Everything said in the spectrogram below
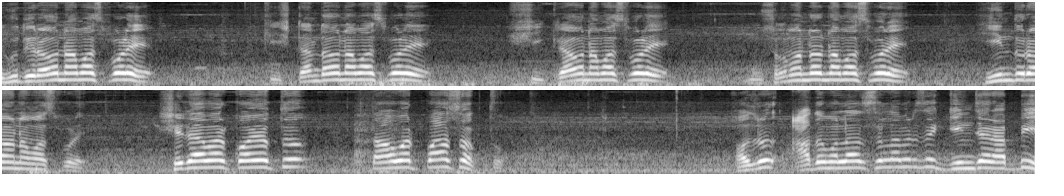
ইহুদিরাও নামাজ পড়ে, খ্রিস্টানরাও নামাজ পড়ে, শিখরাও নামাজ পড়ে মুসলমানরাও নামাজ পড়ে, হিন্দুরাও নামাজ পড়ে। সেটা আবার কয় অক্ত? তাও আবার পাঁচ অক্ত। হজরত আদম আল্লাহ সাল্লামের যে গিঞ্জার আব্বি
